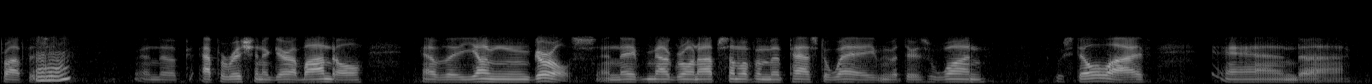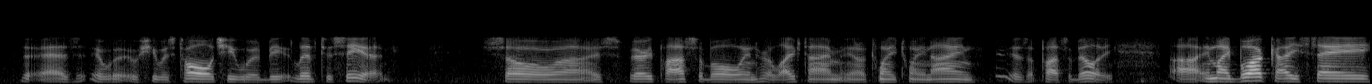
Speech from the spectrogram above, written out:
prophecy, uh-huh. and the apparition of Garabandal of the young girls, and they've now grown up. Some of them have passed away, but there's one who's still alive, and uh, as it, she was told, she would be live to see it. So uh, it's very possible in her lifetime. You know, 2029 is a possibility. Uh, in my book, I say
